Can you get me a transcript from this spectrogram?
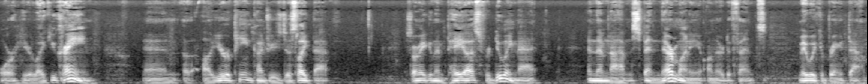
or here like Ukraine and uh, uh, European countries just like that. Start making them pay us for doing that and them not having to spend their money on their defense. Maybe we could bring it down.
